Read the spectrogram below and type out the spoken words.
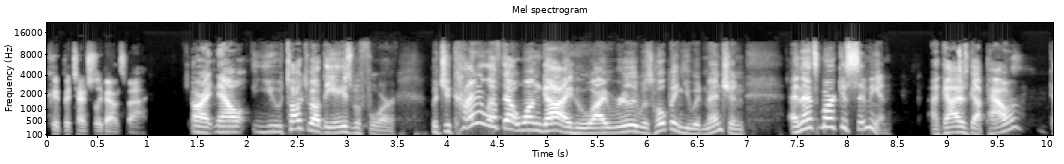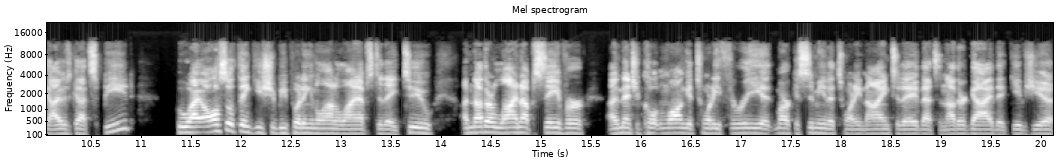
could potentially bounce back. All right, now you talked about the A's before, but you kind of left out one guy who I really was hoping you would mention, and that's Marcus Semien, a guy who's got power, guy who's got speed, who I also think you should be putting in a lot of lineups today, too. Another lineup saver. I mentioned Kolten Wong at 23, at Marcus Semien at 29 today. That's another guy that gives you,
